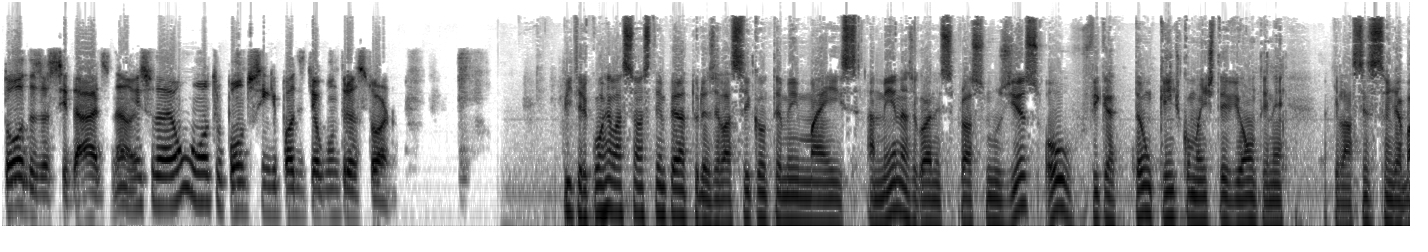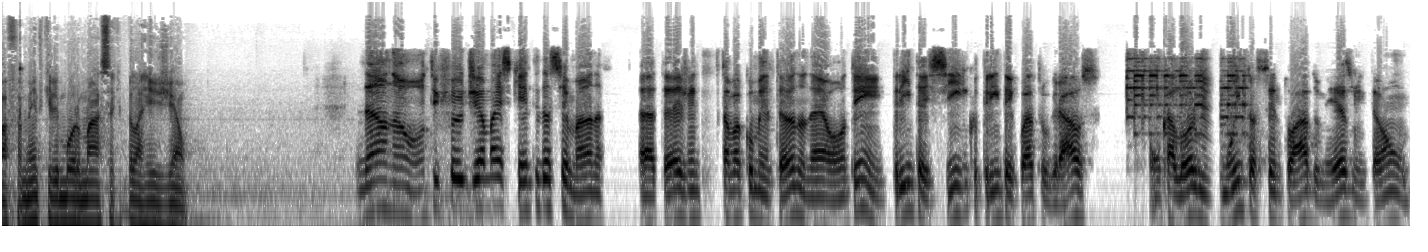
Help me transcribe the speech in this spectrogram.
todas as cidades. Não, isso é um outro ponto sim que pode ter algum transtorno. Peter, com relação às temperaturas, elas ficam também mais amenas agora nesses próximos dias ou fica tão quente como a gente teve ontem, né? Aquela sensação de abafamento, aquele mormaço aqui pela região. Não, não. Ontem foi o dia mais quente da semana. Até a gente estava comentando, né? Ontem 35, 34 graus, um calor muito acentuado mesmo. Então,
